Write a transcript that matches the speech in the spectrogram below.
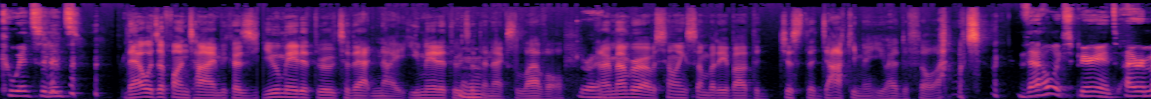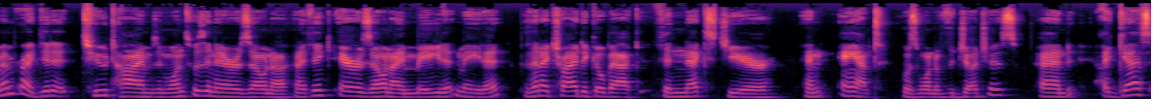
Coincidence that was a fun time because you made it through to that night. You made it through mm-hmm. to the next level. Right. And I remember I was telling somebody about the just the document you had to fill out. that whole experience, I remember I did it two times and once was in Arizona. And I think Arizona I made it, made it. But then I tried to go back the next year and Ant was one of the judges. And I guess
